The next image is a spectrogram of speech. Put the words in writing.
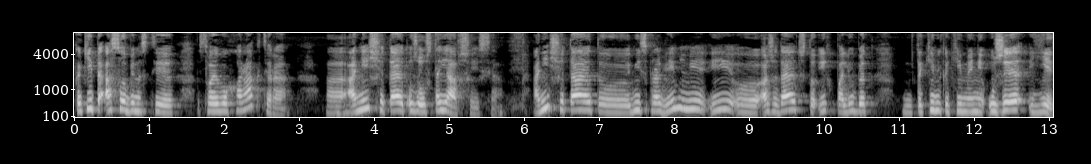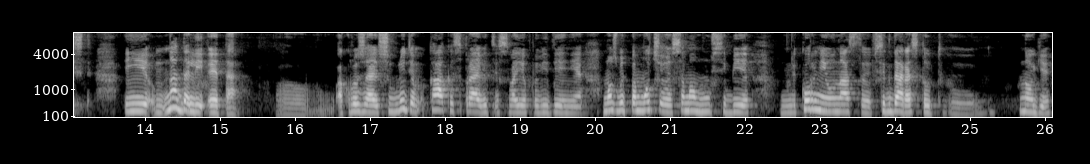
какие-то особенности своего характера uh-huh. они считают уже устоявшиеся, они считают неисправимыми и ожидают, что их полюбят такими, какими они уже есть. И надо ли это окружающим людям, как исправить свое поведение, может быть, помочь э, самому себе. Корни у нас всегда растут э, ноги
